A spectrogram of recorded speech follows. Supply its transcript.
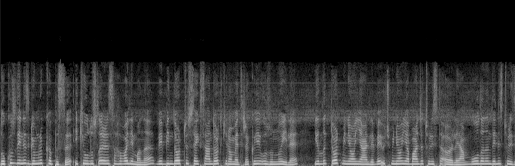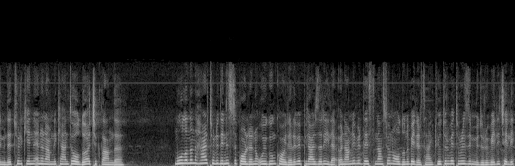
9 deniz gümrük kapısı, 2 uluslararası havalimanı ve 1484 kilometre kıyı uzunluğu ile yıllık 4 milyon yerli ve 3 milyon yabancı turiste ağırlayan Muğla'nın deniz turizminde Türkiye'nin en önemli kenti olduğu açıklandı. Muğla'nın her türlü deniz sporlarına uygun koyları ve plajları ile önemli bir destinasyon olduğunu belirten Kültür ve Turizm Müdürü Veli Çelik,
